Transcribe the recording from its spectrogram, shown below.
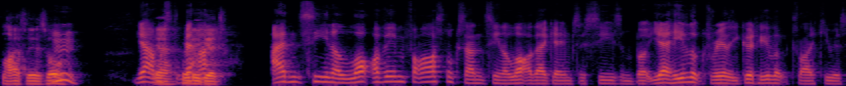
lively as well. Mm. Yeah, I yeah, must admit, really I- good. I hadn't seen a lot of him for Arsenal because I hadn't seen a lot of their games this season. But yeah, he looked really good. He looked like he was,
